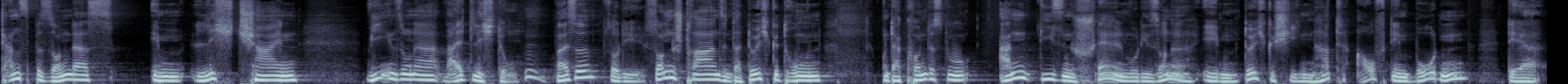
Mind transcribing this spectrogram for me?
ganz besonders im Lichtschein wie in so einer Waldlichtung. Weißt du, so die Sonnenstrahlen sind da durchgedrungen und da konntest du an diesen Stellen, wo die Sonne eben durchgeschienen hat, auf dem Boden, der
